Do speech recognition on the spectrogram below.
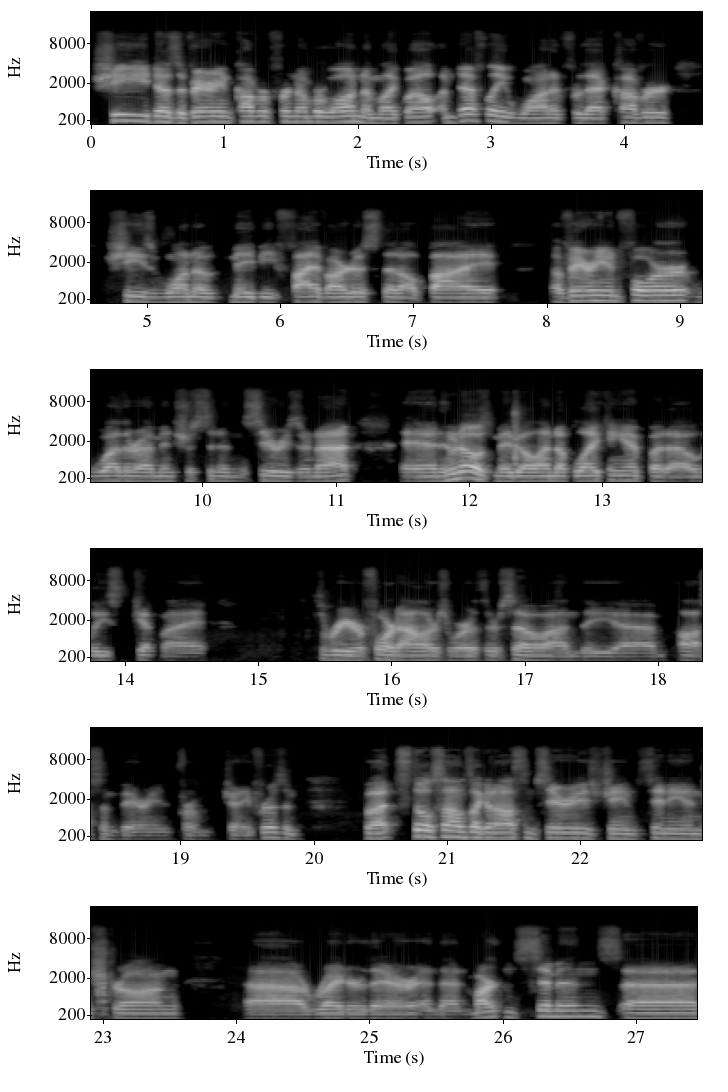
she does a variant cover for number one. I'm like, well, I'm definitely wanted for that cover. She's one of maybe five artists that I'll buy a variant for, whether I'm interested in the series or not. And who knows? Maybe I'll end up liking it, but I'll at least get my three or four dollars worth or so on the uh, awesome variant from Jenny Frison. But still sounds like an awesome series. James Tynion, strong uh, writer there, and then Martin Simmonds uh,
